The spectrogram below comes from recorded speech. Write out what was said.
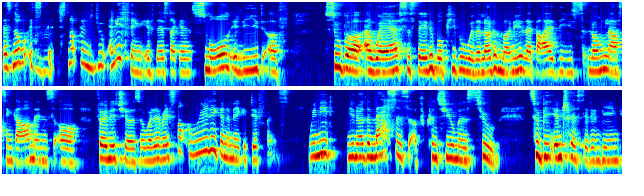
there's no it's mm-hmm. it's not going to do anything if there's like a small elite of super aware sustainable people with a lot of money that buy these long lasting garments or furnitures or whatever, it's not really going to make a difference. We need, you know, the masses of consumers too to be interested in being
